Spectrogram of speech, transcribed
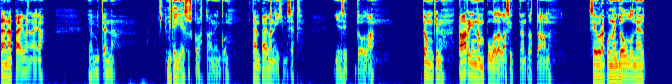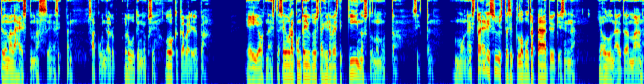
tänä päivänä ja, ja miten, miten Jeesus kohtaa niin kuin tämän päivän ihmiset. Ja sitten tuolla tonkin tarinan puolella sitten tota, on seurakunnan joulunäytelmä lähestymässä ja sitten Sakun ja Ruutin yksi luokkakaveri, joka ei ole näistä seurakuntajutuista hirveästi kiinnostunut, mutta sitten monesta eri syystä sitten lopulta päätyykin sinne joulunäytelmään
